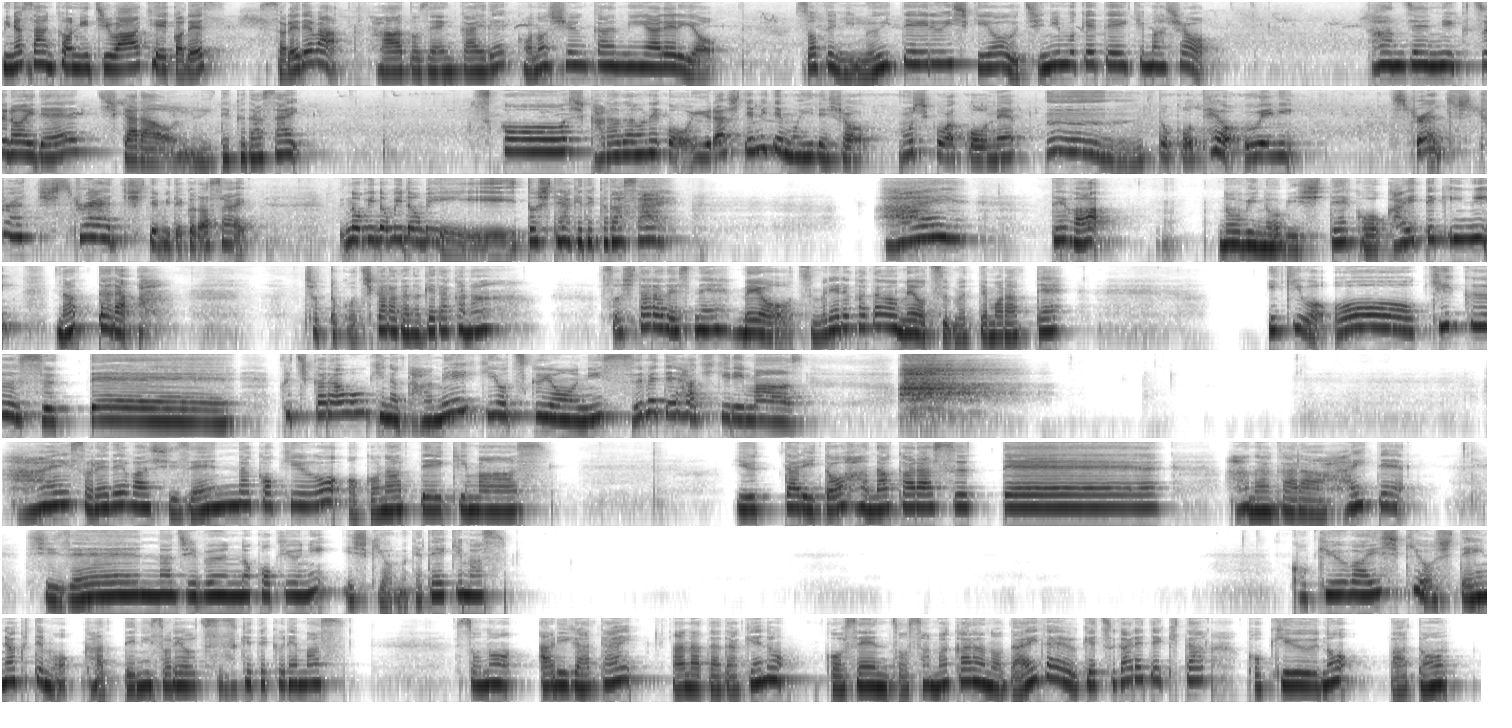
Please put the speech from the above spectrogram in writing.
皆さん、こんにちは。ケイコです。それでは、ハート全開でこの瞬間にやれるよう、外に向いている意識を内に向けていきましょう。完全にくつろいで力を抜いてください。少し体をね、こう揺らしてみてもいいでしょう。もしくはこうね、うーんとこう手を上に、ストレッチ、ストレッチ、ストレッチしてみてください。伸び伸び伸びとしてあげてください。はい。では、伸び伸びして、こう快適になったら、ちょっとこう力が抜けたかなそしたらですね、目をつむれる方は目をつむってもらって、息を大きく吸って、口から大きなため息をつくようにすべて吐き切ります。はい、それでは自然な呼吸を行っていきます。ゆったりと鼻から吸って、鼻から吐いて、自然な自分の呼吸に意識を向けていきます。呼吸は意識をしていなくても勝手にそれを続けてくれます。そのありがたいあなただけのご先祖様からの代々受け継がれてきた呼吸のバトン。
